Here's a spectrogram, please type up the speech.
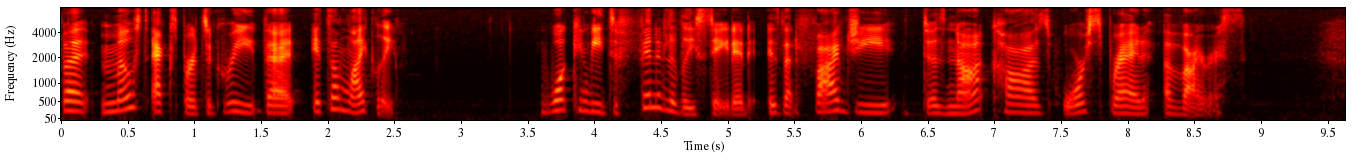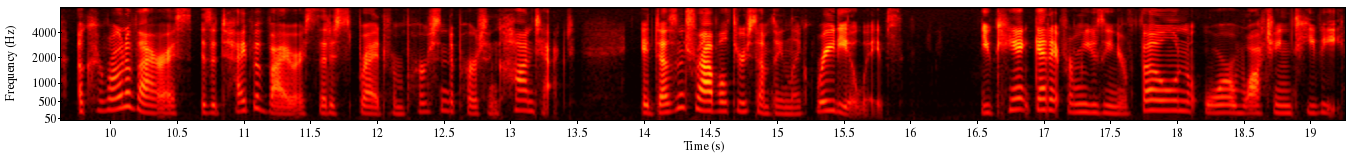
but most experts agree that it's unlikely. What can be definitively stated is that 5G does not cause or spread a virus. A coronavirus is a type of virus that is spread from person to person contact it doesn't travel through something like radio waves. You can't get it from using your phone or watching TV.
